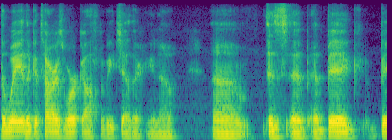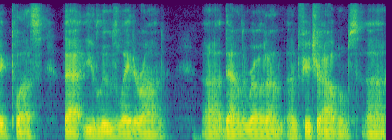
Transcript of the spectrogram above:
the way the guitars work off of each other, you know. Um, is a, a big, big plus that you lose later on uh, down the road on, on future albums. Uh,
